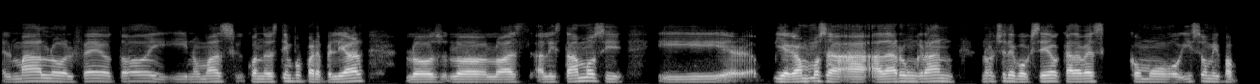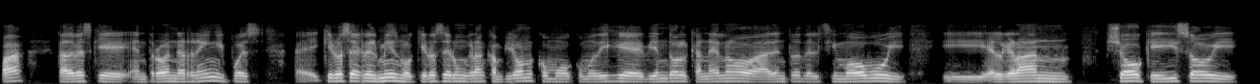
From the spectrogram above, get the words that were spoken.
el malo, el feo, todo, y, nomás cuando es tiempo para pelear, los, lo, lo alistamos y, y llegamos a, a dar un gran noche de boxeo cada vez como hizo mi papá cada vez que entró en el ring y pues eh, quiero ser el mismo, quiero ser un gran campeón, como, como dije, viendo el Canelo adentro del Simobu y, y el gran show que hizo y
